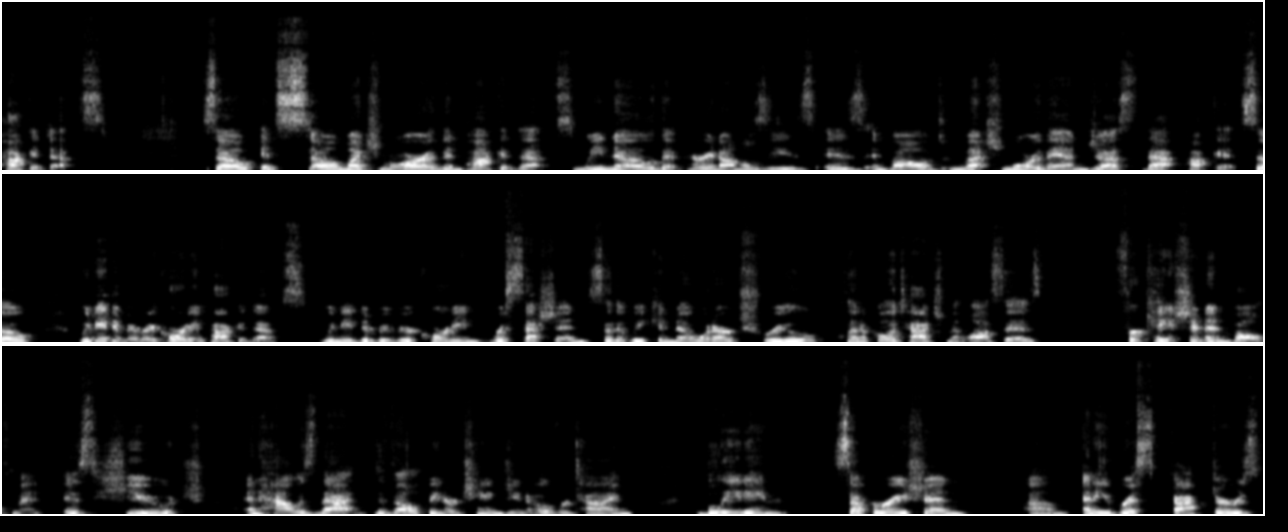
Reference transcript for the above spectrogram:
pocket depths. So it's so much more than pocket depths. We know that periodontal disease is involved much more than just that pocket. So we need to be recording pocket depths. We need to be recording recession so that we can know what our true clinical attachment loss is. Furcation involvement is huge. And how is that developing or changing over time? Bleeding, suppuration, um, any risk factors,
